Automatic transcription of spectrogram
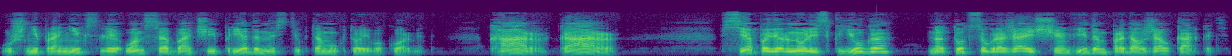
Уж не проникся ли он собачьей преданностью к тому, кто его кормит? «Кар! Кар!» Все повернулись к юго, но тут с угрожающим видом продолжал каркать.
